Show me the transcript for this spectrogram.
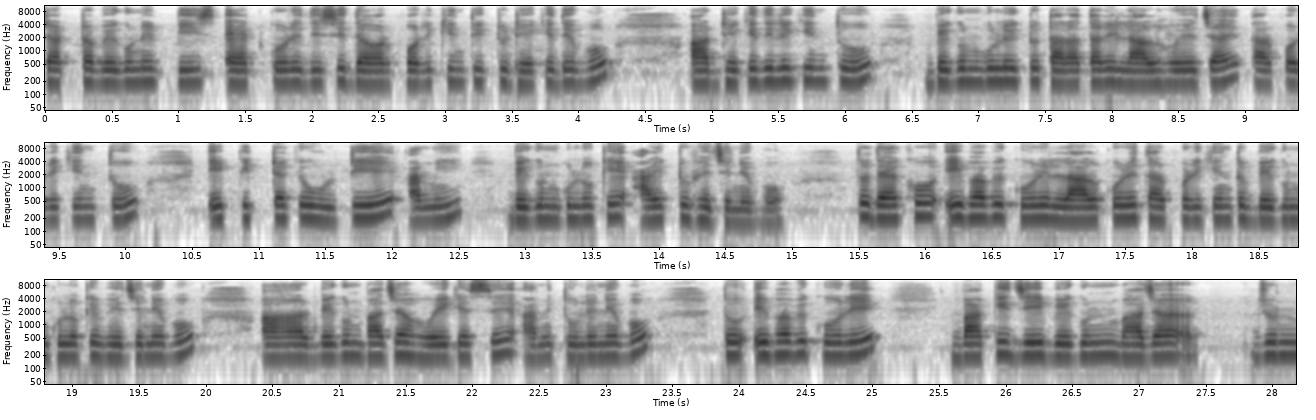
চারটা বেগুনের পিস অ্যাড করে দিছি। দেওয়ার পরে কিন্তু একটু ঢেকে দেব। আর ঢেকে দিলে কিন্তু বেগুনগুলো একটু তাড়াতাড়ি লাল হয়ে যায়। তারপরে কিন্তু এই পিঠটাকে উল্টিয়ে আমি বেগুনগুলোকে আরেকটু ভেজে নেব। তো দেখো, এইভাবে করে লাল করে তারপরে কিন্তু বেগুনগুলোকে ভেজে নেব। আর বেগুন ভাজা হয়ে গেছে, আমি তুলে নেব। তো এভাবে করে বাকি যেই বেগুন ভাজার জন্য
